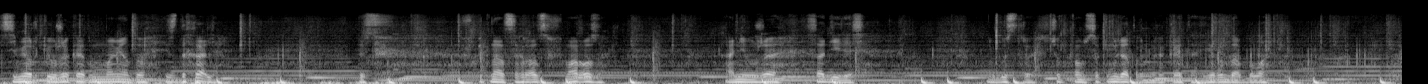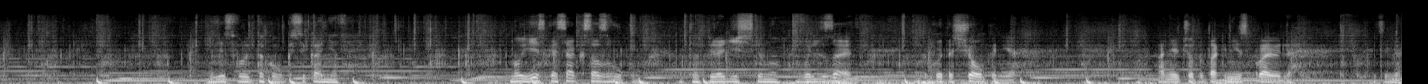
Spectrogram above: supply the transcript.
семерки уже к этому моменту издыхали. То есть в 15 градусов мороза они уже садились быстро. Что-то там с аккумуляторами какая-то ерунда была. Здесь вроде такого косяка нет. Но есть косяк со звуком. Это периодически ну, вылезает какое-то щелканье. Они что-то так и не исправили этими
